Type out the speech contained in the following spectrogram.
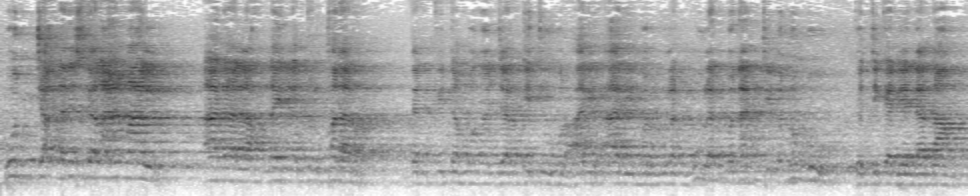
Puncak dari segala amal adalah Lailatul Qadar. Dan kita mengejar itu berhari-hari berbulan-bulan menanti menunggu ketika dia datang.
